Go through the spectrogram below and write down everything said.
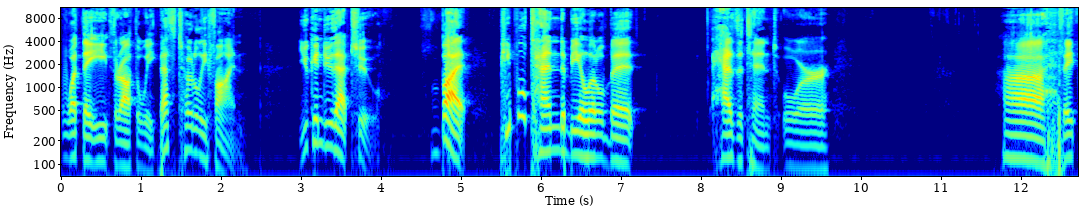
what they eat throughout the week. That's totally fine. You can do that too. But people tend to be a little bit hesitant or uh, they t-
